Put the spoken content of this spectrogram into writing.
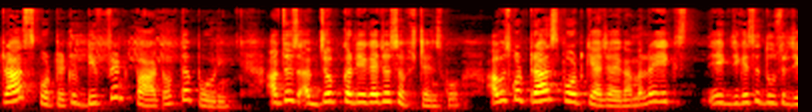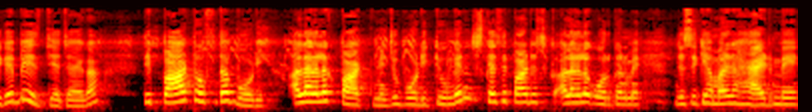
transported to different part of the body अब जो एब्जॉर्ब कर लिया गया जो सब्सटेंस को, अब उसको ट्रांसपोर्ट किया जाएगा। मतलब एक एक जगह से दूसरी जगह भेज दिया जाएगा। The part of the body अलग अलग पार्ट में जो बॉडी के होंगे ना, जिस कैसे पार्ट जैसे अलग अलग ऑर्गन में, जैसे कि हमारे हेड में,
